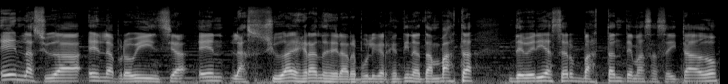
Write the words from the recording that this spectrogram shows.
en la ciudad, en la provincia, en las ciudades grandes de la República Argentina tan vasta, debería ser bastante más aceitado.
